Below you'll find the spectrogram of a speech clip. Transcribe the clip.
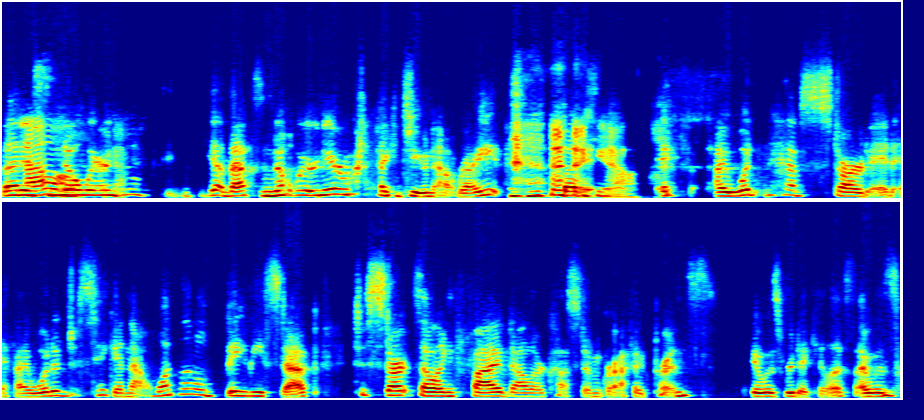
That is oh, nowhere okay. yeah, that's nowhere near what I do now, right? But yeah. if I wouldn't have started, if I would have just taken that one little baby step to start selling $5 custom graphic prints, it was ridiculous. I was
